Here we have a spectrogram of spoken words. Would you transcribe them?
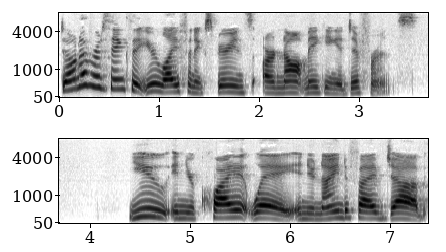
Don't ever think that your life and experience are not making a difference. You, in your quiet way, in your nine to five job,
